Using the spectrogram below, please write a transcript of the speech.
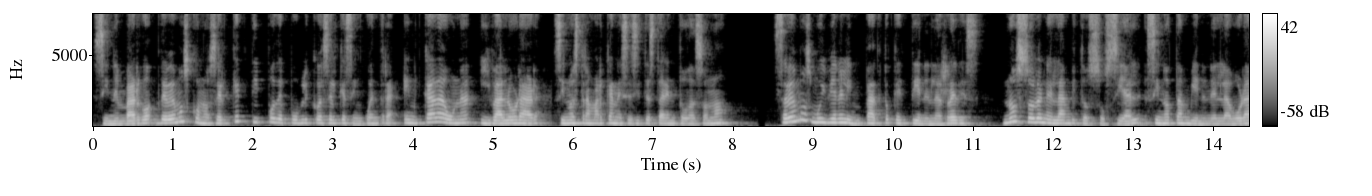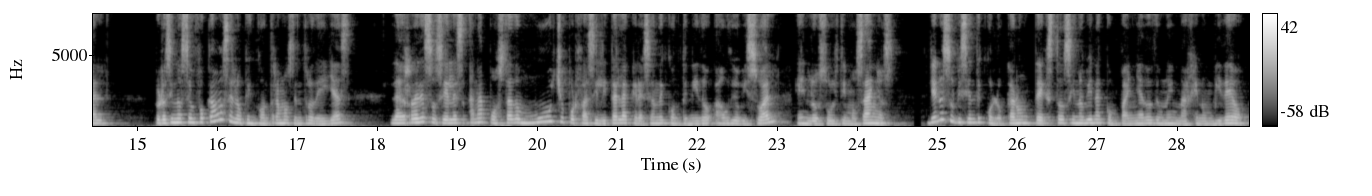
Sin embargo, debemos conocer qué tipo de público es el que se encuentra en cada una y valorar si nuestra marca necesita estar en todas o no. Sabemos muy bien el impacto que tienen las redes, no solo en el ámbito social, sino también en el laboral. Pero si nos enfocamos en lo que encontramos dentro de ellas, las redes sociales han apostado mucho por facilitar la creación de contenido audiovisual en los últimos años. Ya no es suficiente colocar un texto si no viene acompañado de una imagen o un video.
